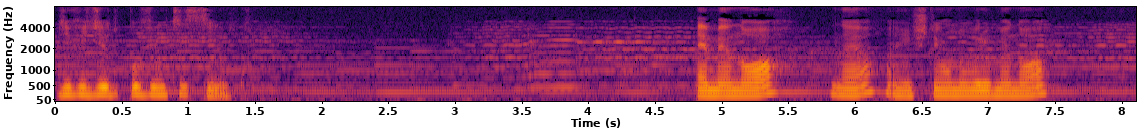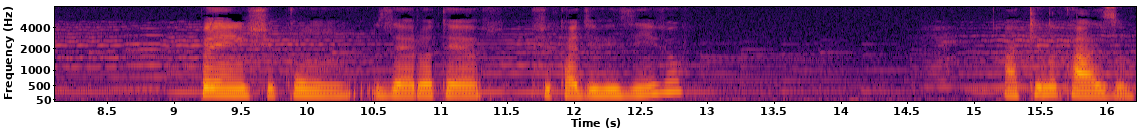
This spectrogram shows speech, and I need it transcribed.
dividido por 25. É menor, né? A gente tem um número menor. Preenche com zero até ficar divisível. Aqui no caso,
